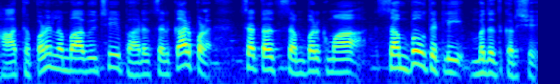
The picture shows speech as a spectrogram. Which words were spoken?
હાથ પણ લંબાવ્યું છે. ભારત સરકાર પણ સતત સંપર્કમાં સંભવ તેટલી મદદ કરશે.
